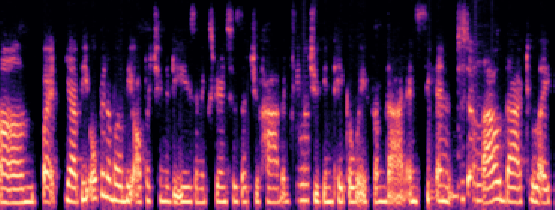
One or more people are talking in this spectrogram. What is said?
Um, but yeah, be open about the opportunities and experiences that you have and see what you can take away from that and see and just allow that to like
